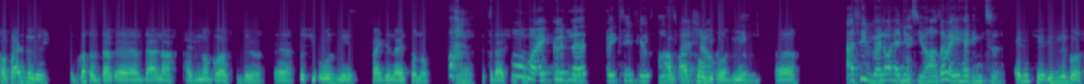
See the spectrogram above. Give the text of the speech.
Surprisingly, because of Di- uh, Diana, I did not go out today. Uh, so she owes me Friday night turn up. Uh, she said I should oh my podcast, goodness. Makes me feel so I'm special. at home because of you. So, uh, As if we're not heading to your house. Where are you heading to? anything is Lagos.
